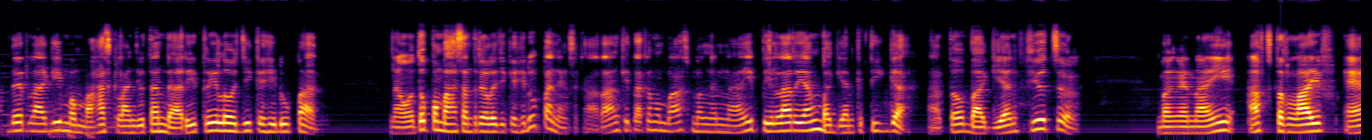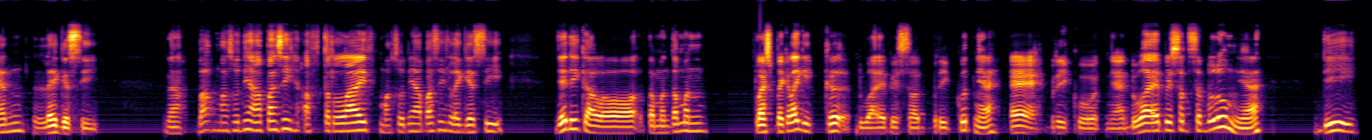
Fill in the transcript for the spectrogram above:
update lagi membahas kelanjutan dari trilogi kehidupan. Nah, untuk pembahasan trilogi kehidupan yang sekarang kita akan membahas mengenai pilar yang bagian ketiga atau bagian future mengenai afterlife and legacy. Nah, Bang, maksudnya apa sih afterlife? Maksudnya apa sih legacy? Jadi kalau teman-teman flashback lagi ke dua episode berikutnya, eh berikutnya, dua episode sebelumnya di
